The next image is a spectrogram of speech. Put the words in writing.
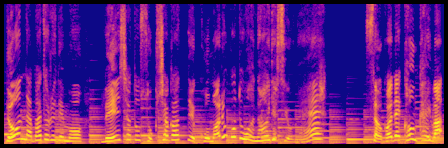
どんなバトルでも連射と速射があって困ることはないです。よねそこで今回は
